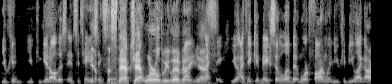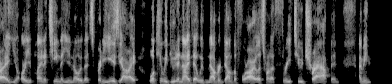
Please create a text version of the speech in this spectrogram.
you can you can get all this instantaneous yep, it's the snapchat world we live right? in yes. i think you i think it makes it a little bit more fun when you could be like all right you are you playing a team that you know that's pretty easy? All right what can we do tonight that we've never done before? All right let's run a 3-2 trap. And i mean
